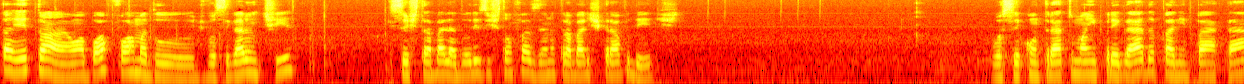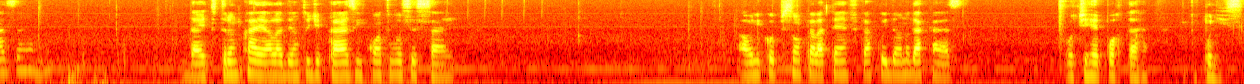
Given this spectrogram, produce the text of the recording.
Tá aí, tá. É uma boa forma do, de você garantir que seus trabalhadores estão fazendo o trabalho escravo deles. Você contrata uma empregada para limpar a casa, daí tu tranca ela dentro de casa enquanto você sai. A única opção que ela tem é ficar cuidando da casa. Ou te reportar pra polícia.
